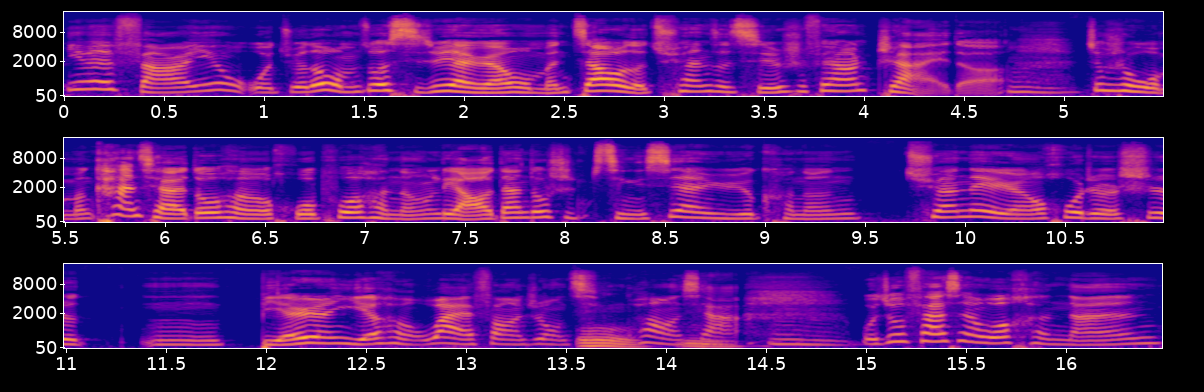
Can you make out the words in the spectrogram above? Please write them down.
因为反而因为我觉得我们做喜剧演员，我们交友的圈子其实是非常窄的，嗯。就是我们看起来都很活泼、很能聊，但都是仅限于可能圈内人或者是嗯别人也很外放这种情嗯况下，嗯我就发现我很难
